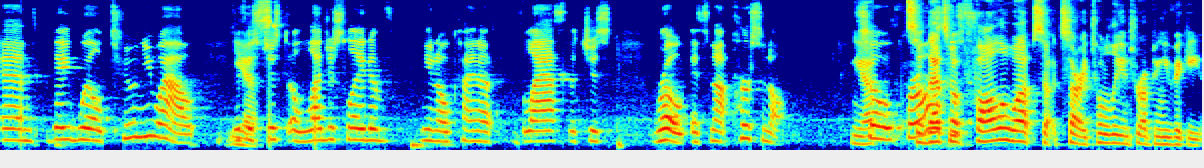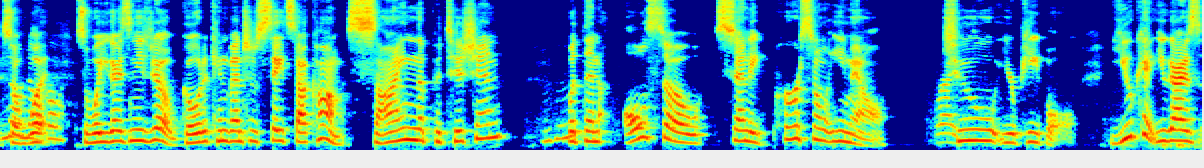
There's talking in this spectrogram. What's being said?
and they will tune you out if yes. it's just a legislative, you know, kind of blast that just wrote. It's not personal. Yep. So, so that's what follow up. So sorry, totally interrupting you, Vicki. so No, what? So what you guys need to do? Go to conventionstates.com, sign the petition, Mhm, but then also send a personal email right. to your people. You can, you guys.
